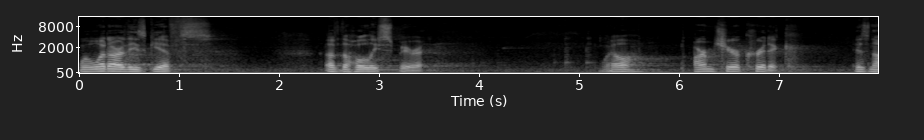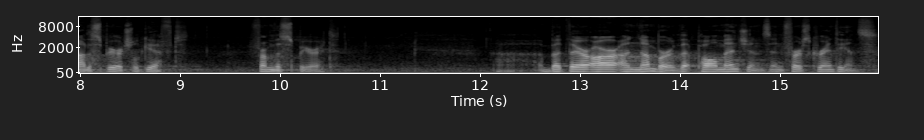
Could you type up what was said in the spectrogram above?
Well, what are these gifts of the Holy Spirit? Well, armchair critic is not a spiritual gift from the Spirit. Uh, but there are a number that Paul mentions in 1 Corinthians.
